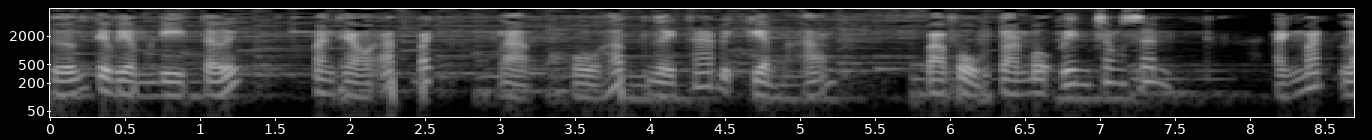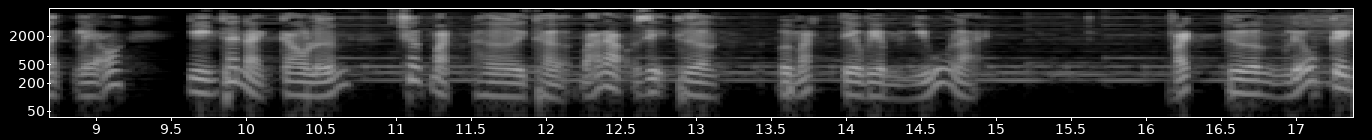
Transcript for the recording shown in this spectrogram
hướng tiêu viêm đi tới, mang theo áp bách làm hồ hấp người ta bị kiềm hãm và phủ toàn bộ bên trong sân. Ánh mắt lạnh lẽo, nhìn thân ảnh cao lớn, trước mặt hơi thở bá đạo dị thường, đôi mắt tiêu viêm nhíu lại. Vách thường liễu kinh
